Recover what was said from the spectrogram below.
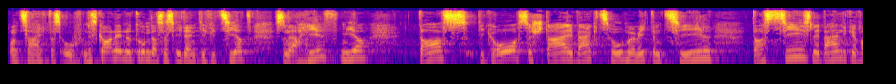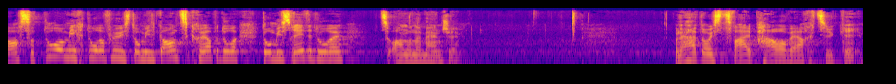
und zeigt das auf. Und es geht nicht nur darum, dass es identifiziert, sondern er hilft mir, das, die grossen Steine wegzuräumen mit dem Ziel, dass dieses lebendige Wasser durch mich durchfließt, durch meinen ganzen Körper durch, durch mein Reden durch, zu anderen Menschen. Und er hat uns zwei Power-Werkzeuge gegeben.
